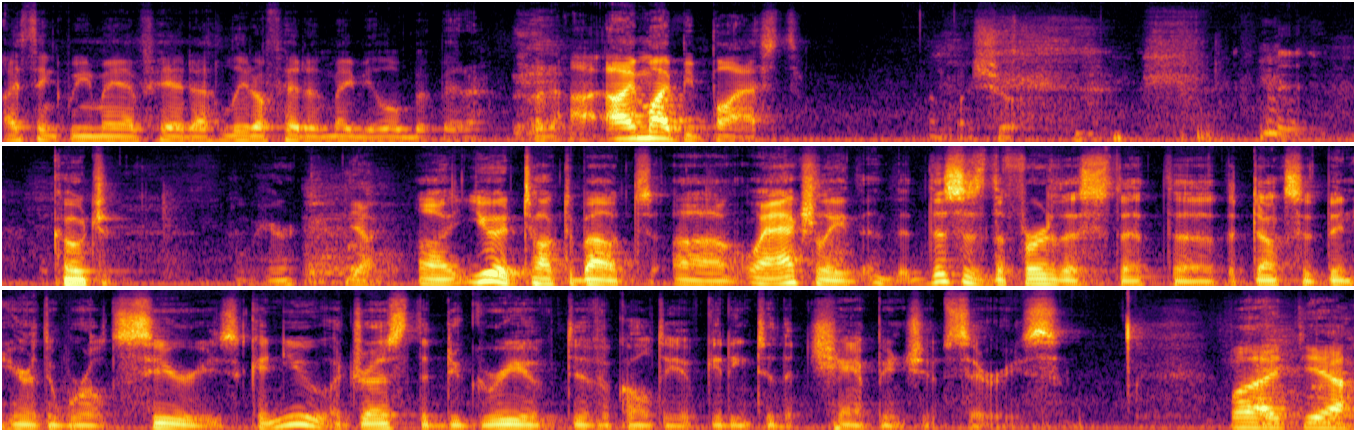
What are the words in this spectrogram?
I think we may have had a leadoff hitter maybe a little bit better, but I, I might be biased. I'm not sure. Coach, here. Yeah. Uh, you had talked about, uh, well, actually, th- this is the furthest that the, the Ducks have been here at the World Series. Can you address the degree of difficulty of getting to the championship series? Well, yeah.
